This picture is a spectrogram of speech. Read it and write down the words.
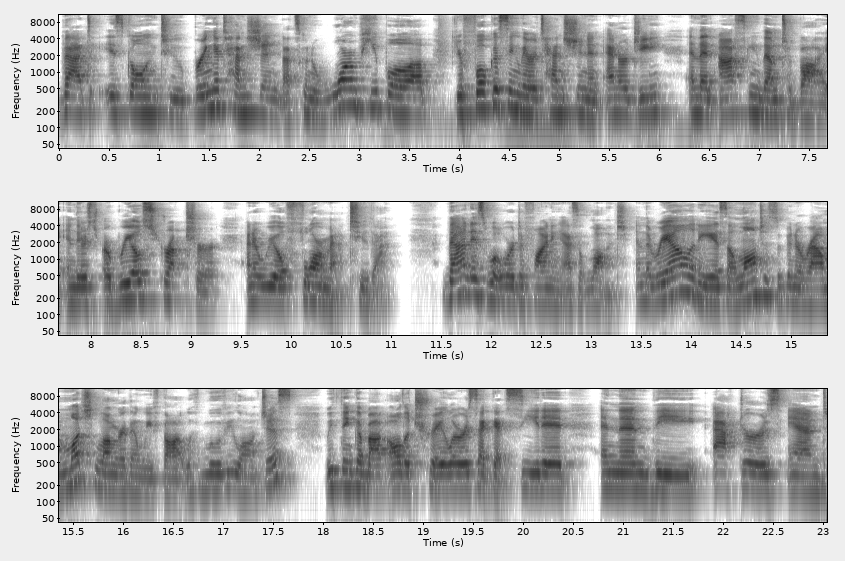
that is going to bring attention, that's going to warm people up. You're focusing their attention and energy and then asking them to buy. And there's a real structure and a real format to that. That is what we're defining as a launch. And the reality is that launches have been around much longer than we thought with movie launches. We think about all the trailers that get seeded and then the actors and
